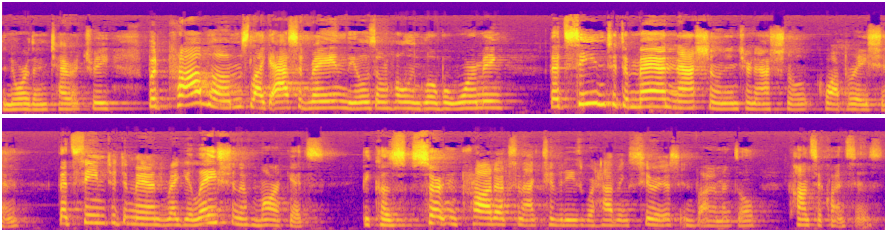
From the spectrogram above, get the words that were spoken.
the Northern Territory, but problems like acid rain, the ozone hole, and global warming that seemed to demand national and international cooperation, that seemed to demand regulation of markets because certain products and activities were having serious environmental consequences.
